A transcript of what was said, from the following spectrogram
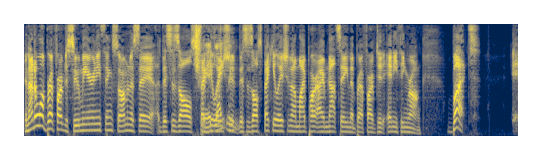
And I don't want Brett Favre to sue me or anything, so I'm going to say this is all speculation. This is all speculation on my part. I'm not saying that Brett Favre did anything wrong, but eh,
